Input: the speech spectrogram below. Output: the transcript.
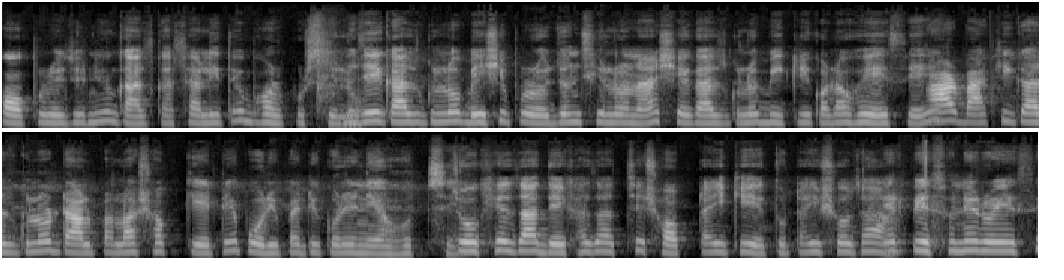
অপ্রয়োজনীয় গাছগাছালিতে ভরপুর ছিল। যে গাছগুলো বেশি প্রয়োজন ছিল না, সে গাছগুলো বিক্রি করা হয়েছে। আর বাকি গাছগুলোর ডালপালা সব কেটে পরিপাটি করে নেওয়া হচ্ছে। চোখে যা দেখা যাচ্ছে সবটাই কি এতটাই সোজা? এর পেছনে রয়েছে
